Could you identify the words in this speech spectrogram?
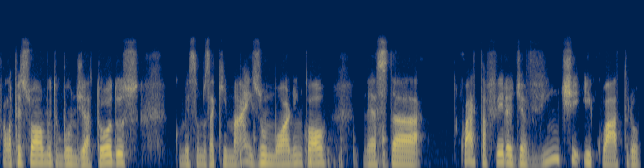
Fala pessoal, muito bom dia a todos. Começamos aqui mais um Morning Call nesta quarta-feira, dia 24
